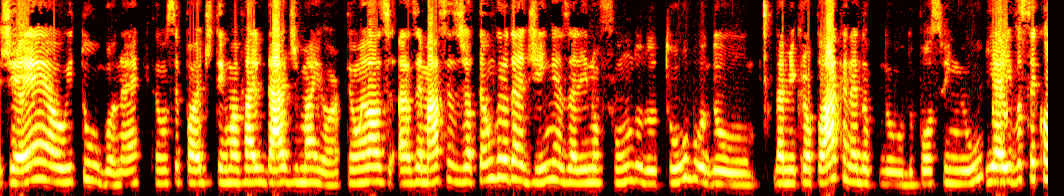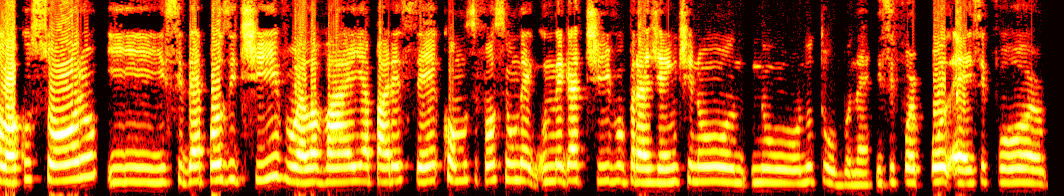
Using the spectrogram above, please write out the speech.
gel e tubo, né? Então você pode ter uma validade maior. Então elas, as hemácias já estão grudadinhas ali no fundo do tubo do, da microplaca, né, do, do, do poço em U. E aí você coloca o soro e se der positivo, ela vai aparecer como se fosse um, ne um negativo pra gente no, no, no tubo, né? E se for, é, se for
